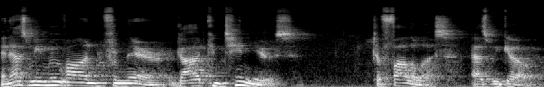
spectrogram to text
And as we move on from there, God continues to follow us as we go.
